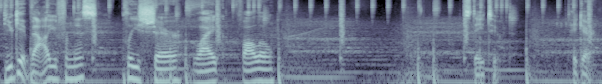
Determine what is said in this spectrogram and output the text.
If you get value from this, please share, like, follow. Stay tuned. Take care.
